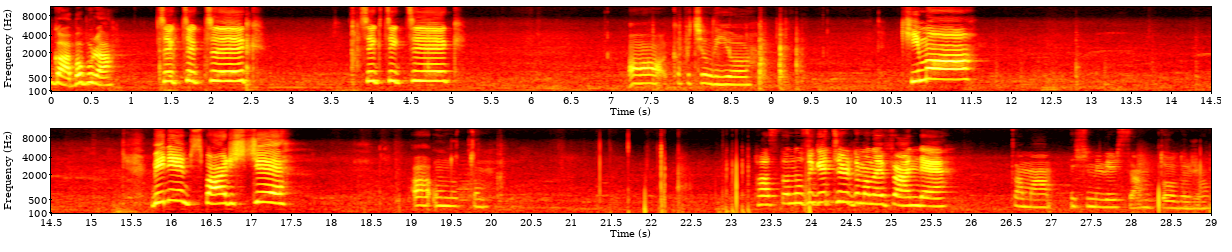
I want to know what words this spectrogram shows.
Galiba bura. Tık tık tık. Tık tık tık. Aa kapı çalıyor. Kim o? Benim siparişçi. Ah unuttum. Pastanızı getirdim hanımefendi. Tamam. Eşimi verirsem mutlu olurum.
